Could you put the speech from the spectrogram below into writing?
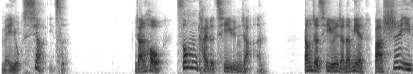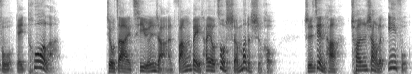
没有下一次。”然后松开了戚云染。当着齐云染的面把湿衣服给脱了，就在戚云染防备他要做什么的时候，只见他穿上了衣服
